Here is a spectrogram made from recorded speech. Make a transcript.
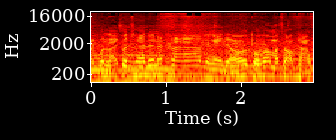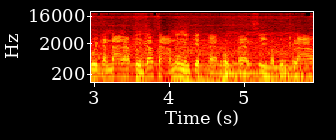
ากกดไลค์กดแชร์ด้วยนะครับ ยังไงเดี๋ยวโทรเข้ามาสอบถามคุยกันได้นะครับ 0 9 3 1 1 7 8 6 8 4 ขอบคุณครับ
